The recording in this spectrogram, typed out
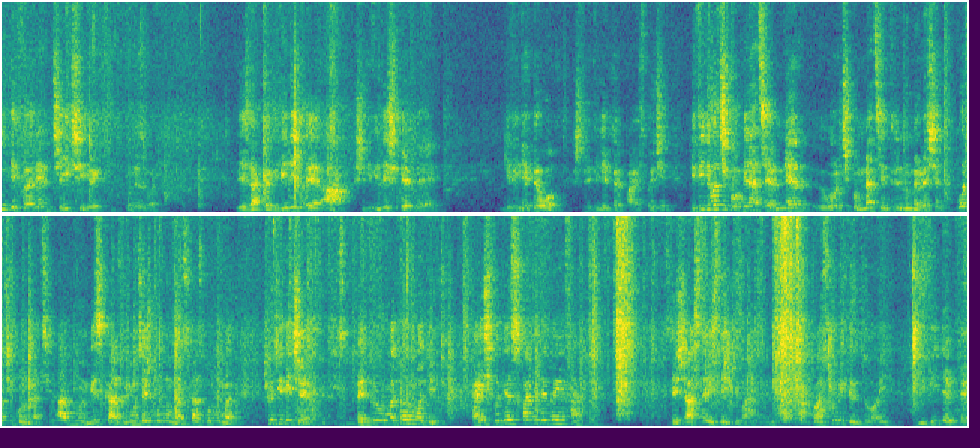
Indiferent ce x și y puneți voi. Deci dacă divide pe A și divide și pe B, divide pe 8 și divide pe 14, divide orice combinație, linear, orice combinație între numerele acelea. Orice combinație. Adun, scazi, îi mulțești cu un număr, scazi cu un număr. Și uite de ce? Pentru următorul motiv. Că aici puteți scoate de 2 în factor. Deci asta este echivalent cu a spune că 2 divide pe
